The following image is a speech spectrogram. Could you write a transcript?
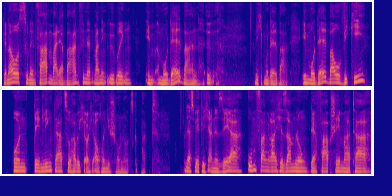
Genaues zu den Farben bei der Bahn findet man im Übrigen im Modellbahn, äh, nicht Modellbahn, im Modellbau-Wiki und den Link dazu habe ich euch auch in die Show Notes gepackt. Das ist wirklich eine sehr umfangreiche Sammlung der Farbschemata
